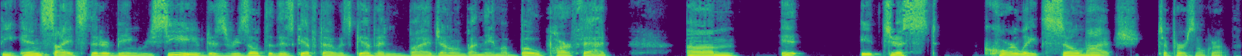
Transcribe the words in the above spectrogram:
the insights that are being received as a result of this gift I was given by a gentleman by the name of Bo Parfet, um, it it just correlates so much to personal growth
